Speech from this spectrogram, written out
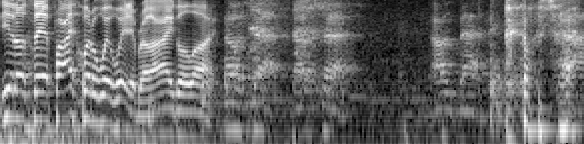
You know what I'm saying? Probably would have went with it, bro. I ain't gonna lie. That was trash. That was trash. That was bad. That was trash.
